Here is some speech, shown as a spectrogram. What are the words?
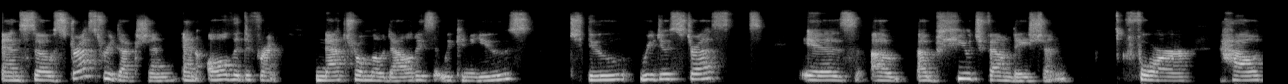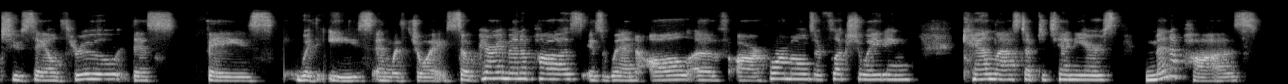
And so, stress reduction and all the different natural modalities that we can use to reduce stress is a, a huge foundation for how to sail through this phase with ease and with joy. So, perimenopause is when all of our hormones are fluctuating, can last up to 10 years. Menopause,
